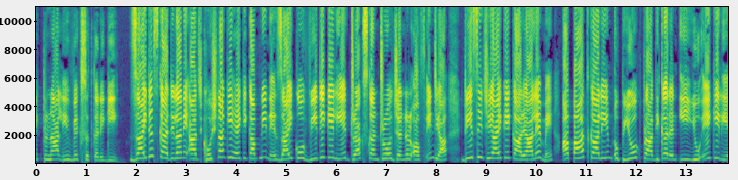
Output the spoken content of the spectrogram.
एक प्रणाली विकसित करेगी। जाइडस कार्डिला ने आज घोषणा की है कि कंपनी ने जाई को वीडी के लिए drugs control general of India, DCGI के कार्यालय में आपातकालीन उपयोग प्राधिकरण ईयूए के लिए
